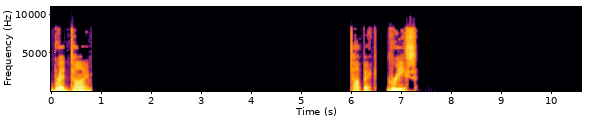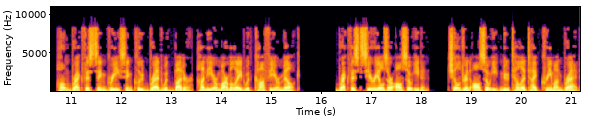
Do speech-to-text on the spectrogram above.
bread time. Greece Home breakfasts in Greece include bread with butter, honey or marmalade with coffee or milk. Breakfast cereals are also eaten. Children also eat Nutella-type cream on bread.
